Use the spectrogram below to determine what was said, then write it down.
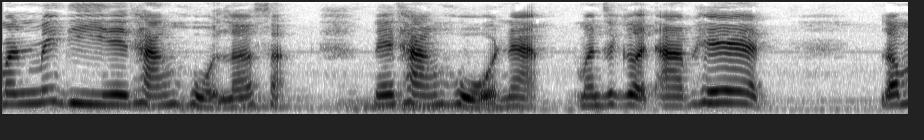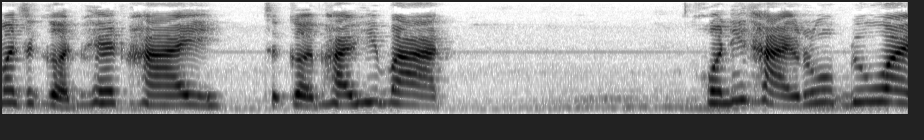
มันไม่ดีในทางโหนแล้วในทางโหนน่ะมันจะเกิดอาเพศ แล้วมันจะเกิดเพศภัย จะเกิดภัยพิบัติคนที่ถ่ายรูปด้วย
